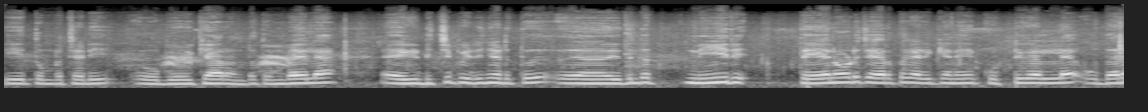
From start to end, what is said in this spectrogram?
ഈ തുമ്പച്ചെടി ഉപയോഗിക്കാറുണ്ട്. തുമ്പയിലെ ഇടിച്ച് പിഴിഞ്ഞെടുത്ത് ഇതിന്റെ നീര് തേനോട് ചേർത്ത് കഴിക്കണമെങ്കിൽ കുട്ടികളിലെ ഉദര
